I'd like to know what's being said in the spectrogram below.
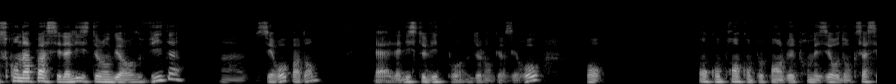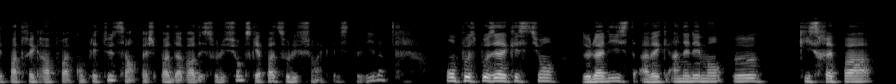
ce qu'on n'a pas, c'est la liste de longueur vide, 0, pardon, la, liste vide de longueur 0. Bon, on comprend qu'on ne peut pas enlever le premier zéro, donc ça, c'est pas très grave pour la complétude, ça n'empêche pas d'avoir des solutions, parce qu'il n'y a pas de solution avec la liste vide. On peut se poser la question de la liste avec un élément E qui ne serait pas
